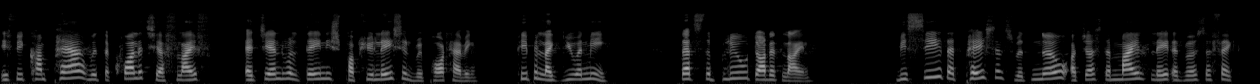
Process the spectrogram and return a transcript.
if we compare with the quality of life a general Danish population report having, people like you and me, that's the blue dotted line. We see that patients with no or just a mild late adverse effect,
